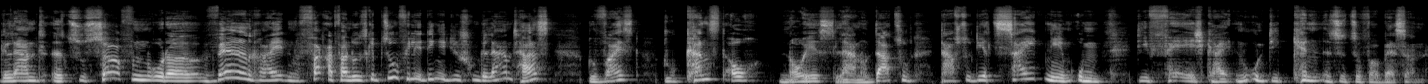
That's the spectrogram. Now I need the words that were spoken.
gelernt äh, zu surfen oder Wellenreiten, Fahrradfahren. Es gibt so viele Dinge, die du schon gelernt hast. Du weißt, du kannst auch Neues lernen. Und dazu darfst du dir Zeit nehmen, um die Fähigkeiten und die Kenntnisse zu verbessern,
